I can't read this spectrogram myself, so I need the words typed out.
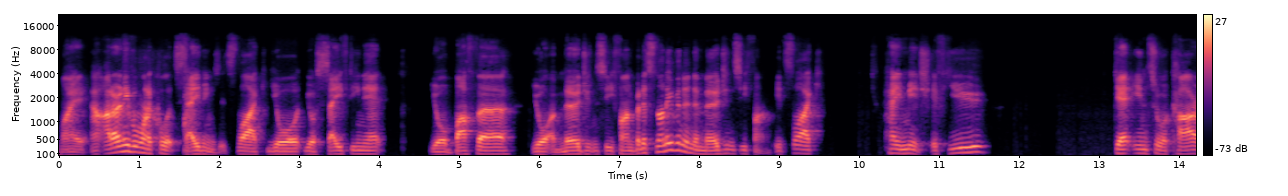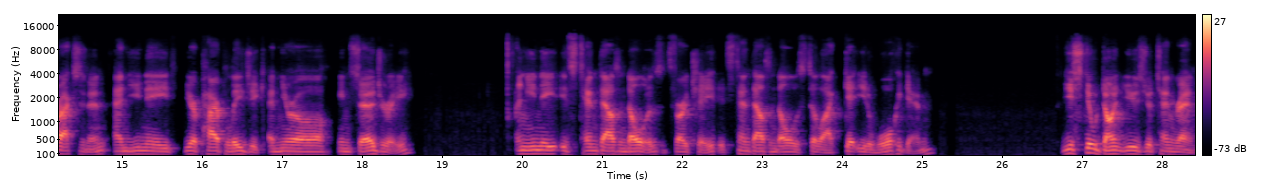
My I don't even want to call it savings. It's like your your safety net, your buffer, your emergency fund. But it's not even an emergency fund. It's like, hey, Mitch, if you get into a car accident and you need you're a paraplegic and you're in surgery and you need it's ten thousand dollars. It's very cheap. It's ten thousand dollars to like get you to walk again. You still don't use your ten grand.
